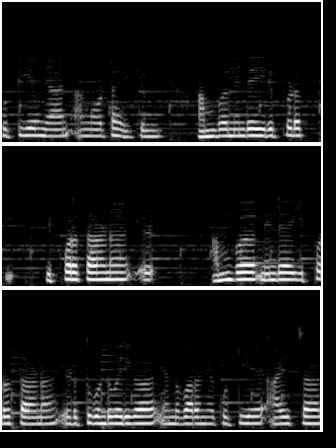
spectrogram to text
കുട്ടിയെ ഞാൻ അങ്ങോട്ടയക്കും. അമ്പ് നിന്റെ ഇരിപ്പിട ഇപ്പുറത്താണ് അമ്പ് നിന്റെ ഇപ്പുറത്താണ് എടുത്തുകൊണ്ട് വരിക എന്ന് പറഞ്ഞ് കുട്ടിയെ അയച്ചാൽ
